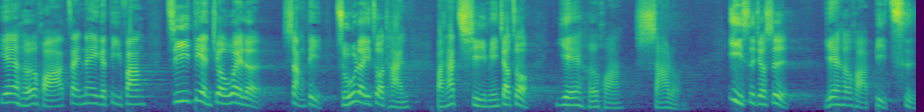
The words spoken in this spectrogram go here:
耶和华在那个地方，基甸就为了上帝筑了一座坛，把它起名叫做。耶和华沙龙，意思就是耶和华必赐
